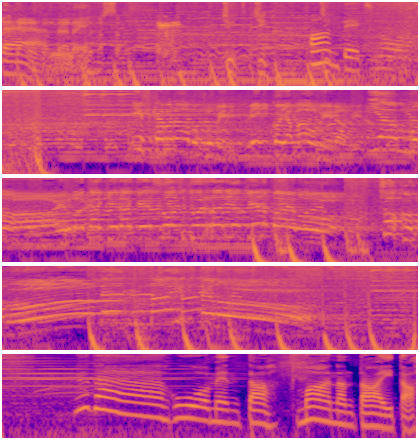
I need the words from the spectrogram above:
päälle. Anteeksi Noora. Iskävä raamuklubi, Mikko ja Pauliina. Ja maailman kaikkien aikeen suosituen radiokilpailu. Sukupuolten Hyvää huomenta maanantaita.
